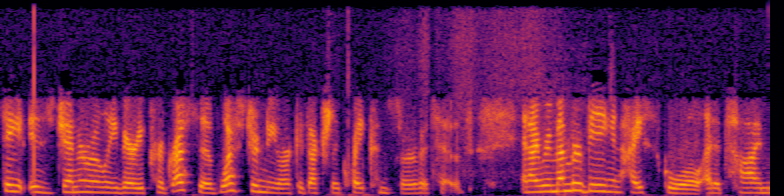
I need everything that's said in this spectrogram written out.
State is generally very progressive, Western New York is actually quite conservative. And I remember being in high school at a time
